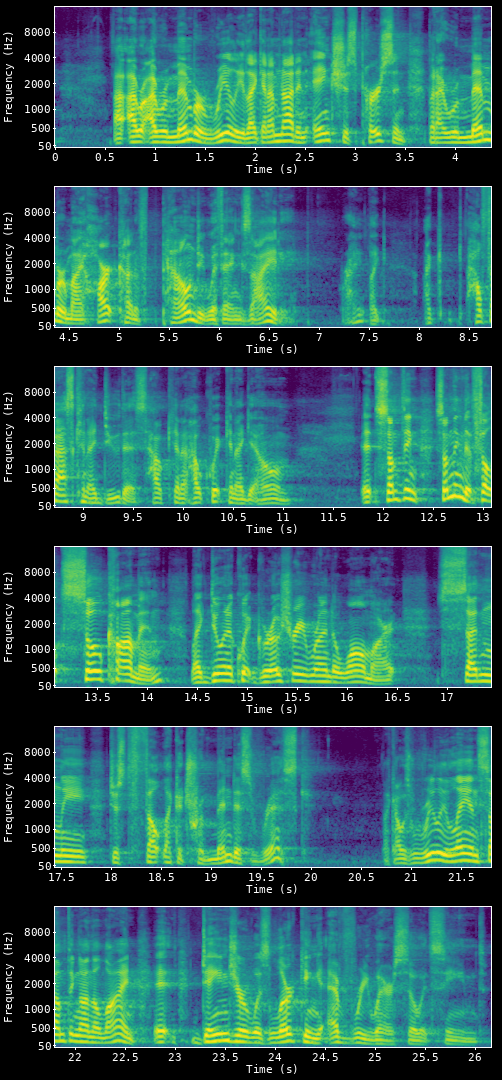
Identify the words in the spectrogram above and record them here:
I, I, remember really, like, and I'm not an anxious person, but I remember my heart kind of pounding with anxiety, right? Like, I, how fast can I do this? How, can I, how quick can I get home? It's something, something that felt so common, like doing a quick grocery run to Walmart, suddenly just felt like a tremendous risk. Like I was really laying something on the line. It, danger was lurking everywhere, so it seemed.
